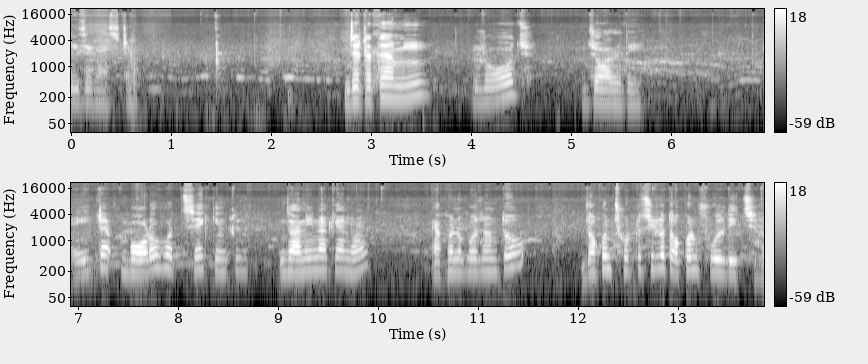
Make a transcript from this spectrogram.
এই যে গাছটা, যেটাতে আমি রোজ জল দিই। এইটা বড় হচ্ছে, কিন্তু জানি না কেন, এখনও পর্যন্ত যখন ছোট ছিল তখন ফুল দিচ্ছিল।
